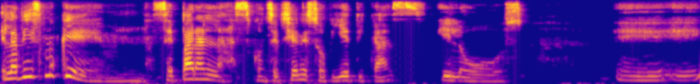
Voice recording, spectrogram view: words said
El abismo que mm, separan las concepciones soviéticas y los, eh,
